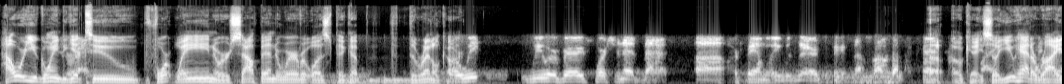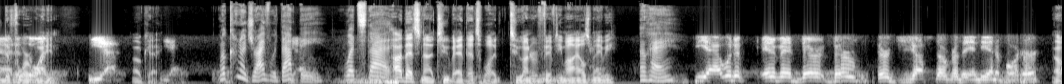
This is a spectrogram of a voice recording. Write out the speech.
How were you going to Correct. get to Fort Wayne or South Bend or wherever it was to pick up the, the rental car? So we we were very fortunate that uh, our family was there to pick us up. So I was at my Uh, parents. okay, My- so you had a ride to Fort Wayne. Yes, Okay. yes. What kind of drive would that Yeah. be? What's that? Oh, that's not too bad. That's what 250 miles, maybe. okay. Yeah, it would have. It have been. They're they're they're just over the Indiana border uh,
